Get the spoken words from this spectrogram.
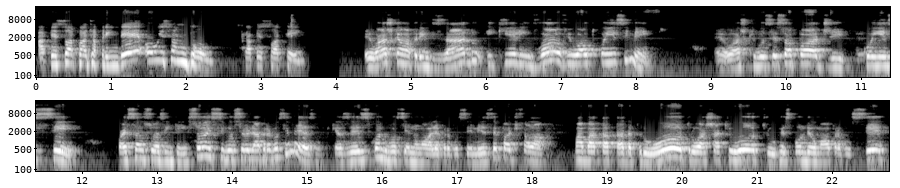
a pessoa pode aprender ou isso é um dom que a pessoa tem? Eu acho que é um aprendizado e que ele envolve o autoconhecimento. Eu acho que você só pode conhecer quais são suas intenções se você olhar para você mesmo. Porque às vezes, quando você não olha para você mesmo, você pode falar uma batatada para o outro, ou achar que o outro respondeu mal para você.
